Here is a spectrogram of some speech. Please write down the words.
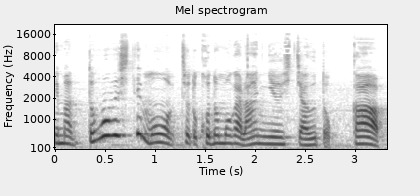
でまあどうしてもちょっと子供が乱入しちゃうとか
